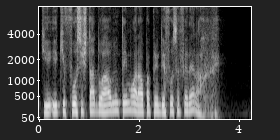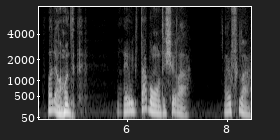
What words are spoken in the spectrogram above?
que, e que força estadual não tem moral para prender força federal. Olha a onda. Aí eu, tá bom, deixa eu ir lá. Aí eu fui lá.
